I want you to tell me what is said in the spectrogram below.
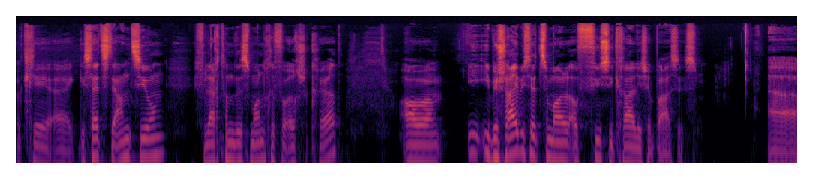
Okay, äh, Gesetz der Anziehung. Vielleicht haben das manche von euch schon gehört. Aber ich, ich beschreibe es jetzt mal auf physikalischer Basis. Äh,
